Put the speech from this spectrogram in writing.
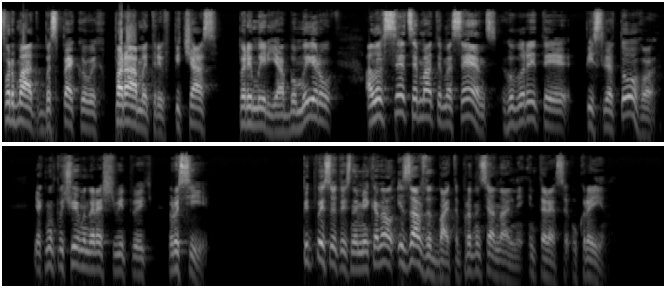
формат безпекових параметрів під час перемир'я або миру. Але все це матиме сенс говорити після того, як ми почуємо нарешті відповідь Росії. Підписуйтесь на мій канал і завжди дбайте про національні інтереси України.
